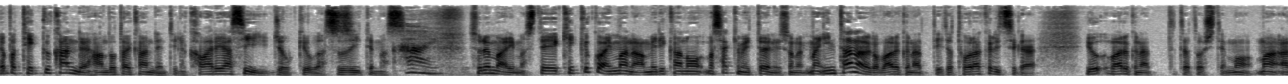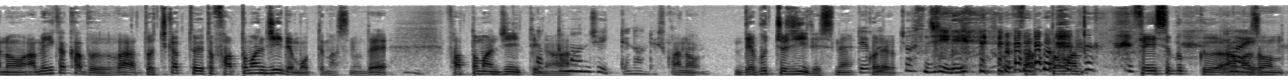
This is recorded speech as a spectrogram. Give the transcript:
やっぱテック関連、半導体関連というのは変わりやすい状況が続いてます。はい、それもあります。で、結局は今のアメリカの、まあ、さっきも言ったように、そのまあ、 internal が悪くなっていた、騰落率がよ悪くなってたとしても、まあ、あのアメリカ株はどっちかというと、ファットマン G で持ってますので、うんファットマン G っていうのは、ファットマン G って何ですか？あのデブッチョ G ですね。デブッチョ G? ファットマン、フェイスブック、アマゾン、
